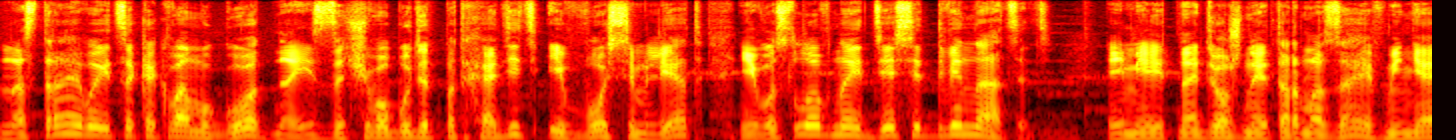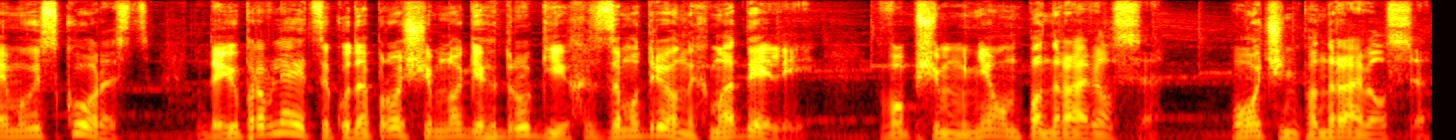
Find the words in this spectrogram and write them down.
Настраивается как вам угодно, из-за чего будет подходить и в 8 лет, и в условное 10-12. Имеет надежные тормоза и вменяемую скорость, да и управляется куда проще многих других замудренных моделей – в общем, мне он понравился. Очень понравился.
